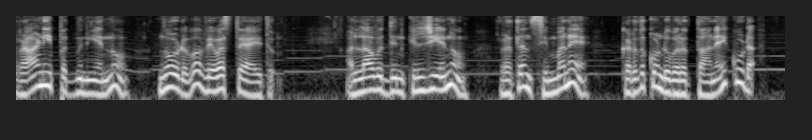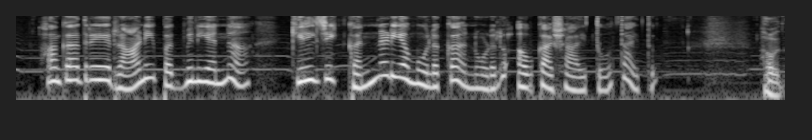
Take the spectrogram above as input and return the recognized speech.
ರಾಣಿ ಪದ್ಮಿನಿಯನ್ನು ನೋಡುವ ವ್ಯವಸ್ಥೆ ಆಯಿತು ಅಲ್ಲಾವುದ್ದೀನ್ ಖಿಲ್ಜಿಯನ್ನು ರತನ್ ಸಿಂಹನೇ ಕರೆದುಕೊಂಡು ಬರುತ್ತಾನೆ ಕೂಡ. ಹಾಗಾದರೆ ರಾಣಿ ಪದ್ಮಿನಿಯನ್ನ ಕಿಲ್ಜಿ ಕನ್ನಡಿಯ ಮೂಲಕ ನೋಡಲು ಅವಕಾಶ ಆಯಿತು ಅಂತಾಯಿತು. ಹೌದು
